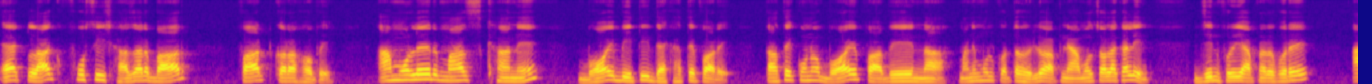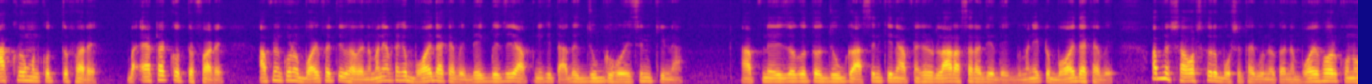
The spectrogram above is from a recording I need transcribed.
এক লাখ পঁচিশ হাজার বার পাঠ করা হবে। আমলের মাঝখানে ভয় ভীতি দেখাতে পারে, তাতে কোনো ভয় পাবে না। মানে মূল কথা হইল, আপনি আমল চলাকালীন জিনফুরি আপনার উপরে আক্রমণ করতে পারে বা অ্যাটাক করতে পারে। আপনি কোনো ভয় পেতে পাবে না। মানে আপনাকে ভয় দেখাবে, দেখবে যে আপনি কি তাদের যোগ্য হয়েছেন কি না আপনি এই জগতে যোগ্য আছেন কি না আপনাকে একটু লাড়াচাড়া দিয়ে দেখবে। মানে একটু ভয় দেখাবে। আপনি সাহস করে বসে থাকবেন ওখানে। ভয় পাওয়ার কোনো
